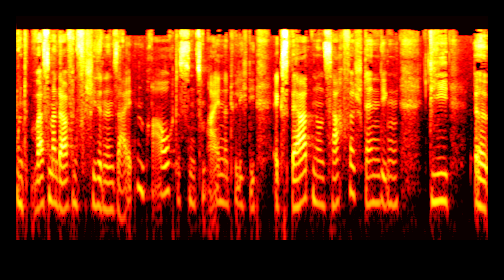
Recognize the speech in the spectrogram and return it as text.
Und was man da von verschiedenen Seiten braucht, das sind zum einen natürlich die Experten und Sachverständigen, die äh,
